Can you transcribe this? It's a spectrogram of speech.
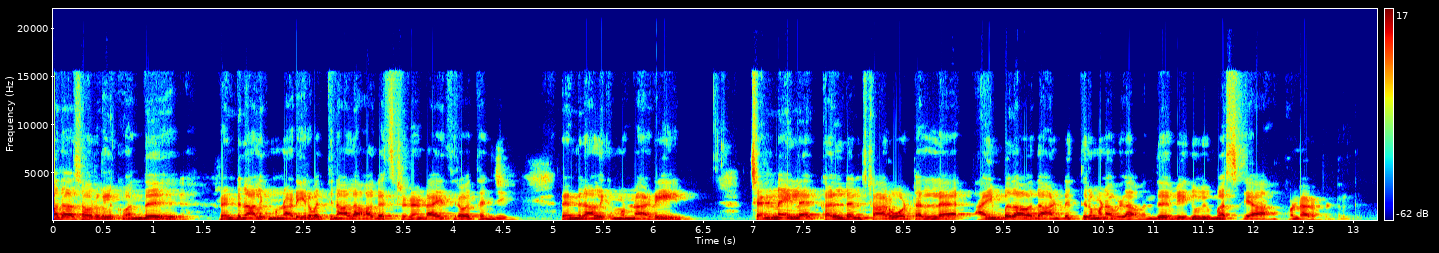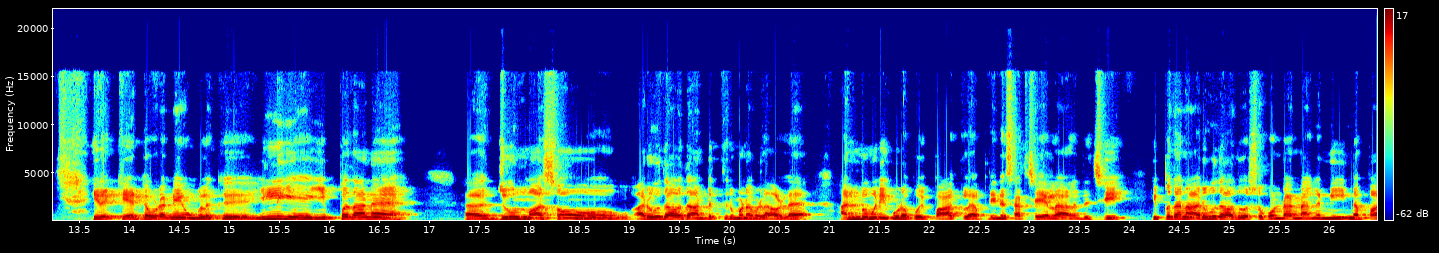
ராமதாஸ் அவர்களுக்கு வந்து ரெண்டு நாளைக்கு முன்னாடி இருபத்தி நாலு ஆகஸ்ட் ரெண்டாயிரத்தி இருபத்தஞ்சி ரெண்டு நாளைக்கு முன்னாடி சென்னையில் கல்டன் ஸ்டார் ஹோட்டலில் ஐம்பதாவது ஆண்டு திருமண விழா வந்து வெகு விமர்சையாக கொண்டாடப்பட்டிருக்கு. இதை கேட்ட உடனே உங்களுக்கு இல்லையே இப்போ தானே ஜூன் மாதம் அறுபதாவது ஆண்டு திருமண விழாவில் அன்புமணி கூட போய் பார்க்கல அப்படின்னு சர்ச்சையெல்லாம் இருந்துச்சு இப்போ தானே அறுபதாவது வருஷம் கொண்டாடினாங்க. நீ என்னப்பா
